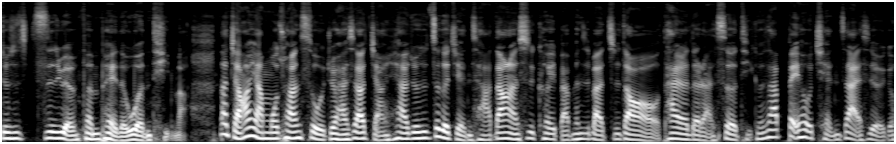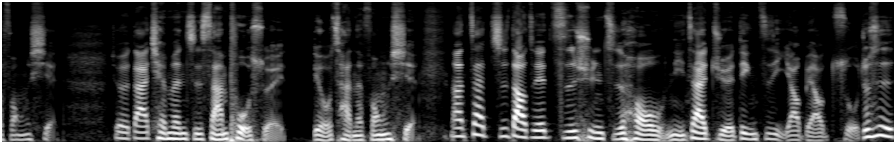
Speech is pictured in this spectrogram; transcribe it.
就是资源分配的问题嘛。那讲到羊膜穿刺，我觉得还是要讲一下，就是这个检查当然是可以百分之百知道胎儿的染色体，可是它背后潜在是有一个风险，就是大概千分之三破水。流产的风险。那在知道这些资讯之后，你再决定自己要不要做。就是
